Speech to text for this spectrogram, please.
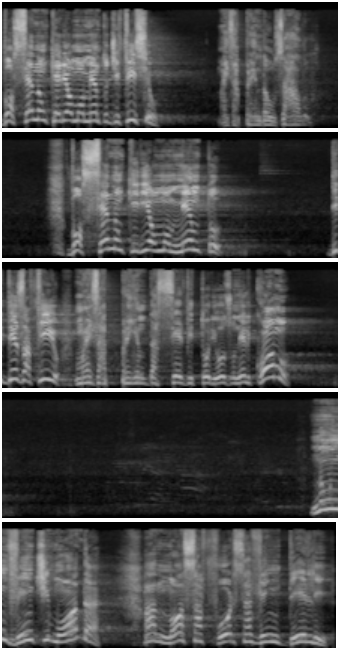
Você não queria um momento difícil, mas aprenda a usá-lo. Você não queria um momento de desafio, mas aprenda a ser vitorioso nele. Como? Não invente moda. A nossa força vem dele,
